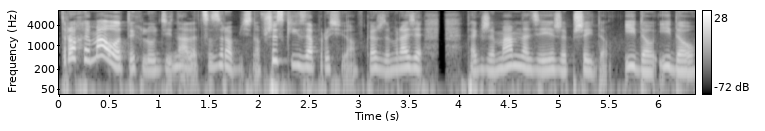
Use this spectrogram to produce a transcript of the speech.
trochę mało tych ludzi, no ale co zrobić? No, wszystkich zaprosiłam w każdym razie. Także mam nadzieję, że przyjdą. Idą, idą.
